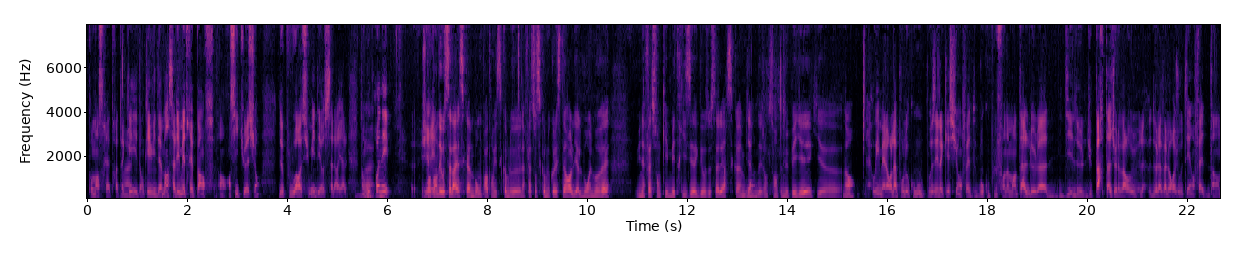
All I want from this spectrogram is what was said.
commenceraient à être attaquées. Et donc évidemment, ça ne les mettrait pas en, situation de pouvoir assumer des hausses salariales. Donc vous prenez... Pourtant, des hausses salariales, c'est quand même bon. Pardon, c'est comme l'inflation, c'est comme le cholestérol. Il y a le bon et le mauvais une inflation qui est maîtrisée avec des hausses de salaire, c'est quand même bien. Des gens qui sont un peu mieux payés, qui euh, non? Ah Oui, mais alors là, pour le coup, vous posez la question en fait beaucoup plus fondamentale de la, du partage de la, valeur, de la valeur ajoutée en fait dans,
